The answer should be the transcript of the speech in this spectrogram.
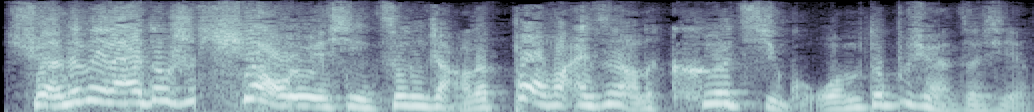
选的未来都是跳跃性增长的、爆发性增长的科技股，我们都不选这些，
